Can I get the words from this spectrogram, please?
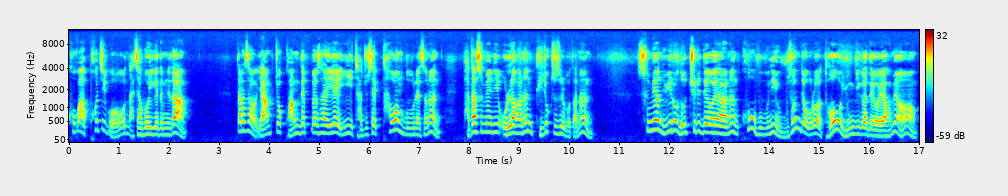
코가 퍼지고 낮아 보이게 됩니다. 따라서 양쪽 광대뼈 사이의 이 자주색 타원 부분에서는 바다 수면이 올라가는 귀족 수술보다는 수면 위로 노출이 되어야 하는 코 부분이 우선적으로 더 융기가 되어야 하며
